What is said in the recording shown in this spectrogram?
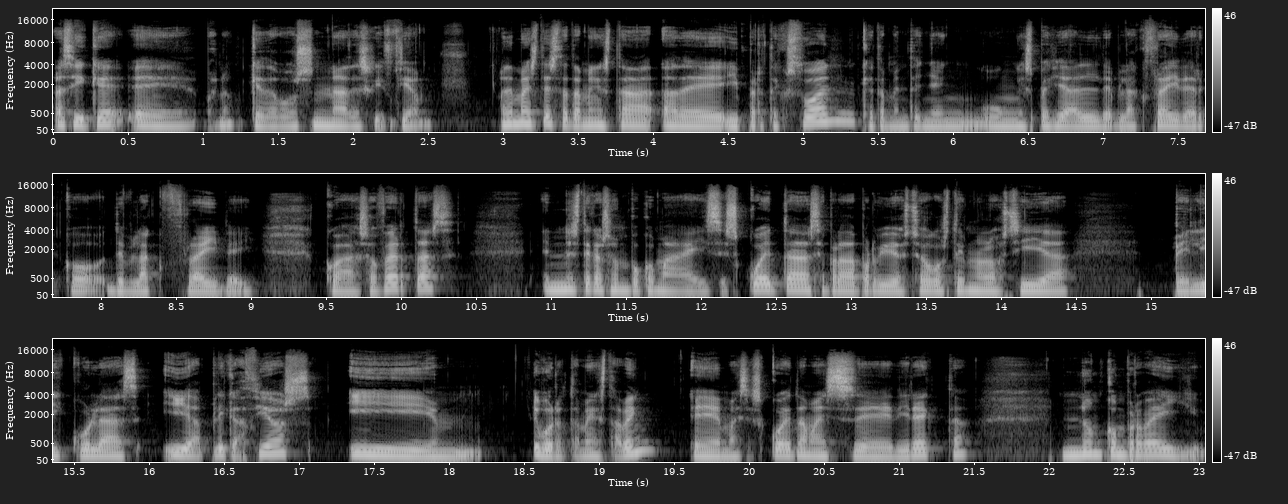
Así que, eh, bueno, queda vos na descripción. Ademais desta tamén está a de Hipertextual, que tamén teñen un especial de Black Friday, co, de Black Friday coas ofertas. En este caso un pouco máis escueta, separada por videoxogos, tecnoloxía, películas e aplicacións. E, e bueno, tamén está ben, eh, máis escueta, máis eh, directa. Non comprobei,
